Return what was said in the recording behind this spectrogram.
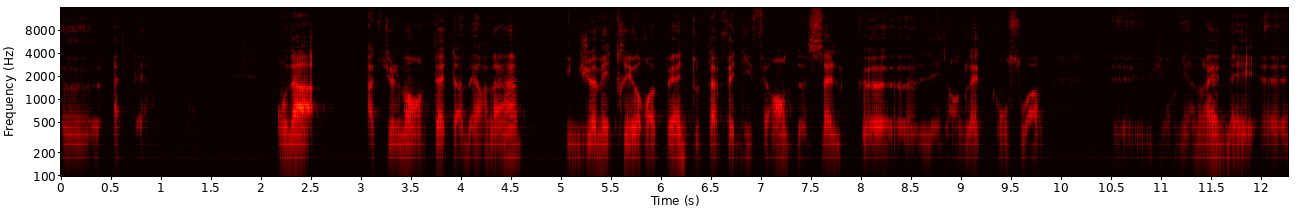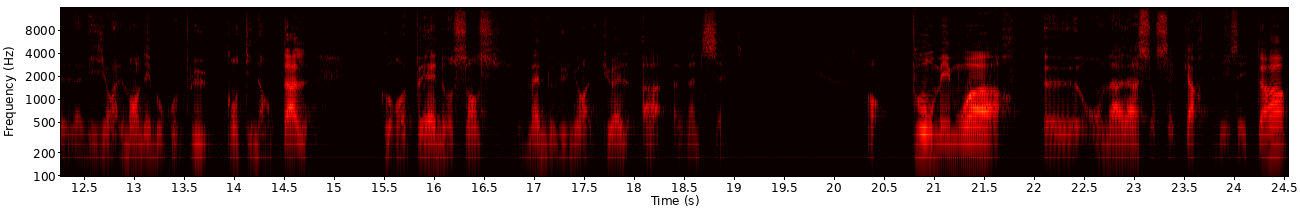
à terme. On a actuellement en tête à Berlin une géométrie européenne tout à fait différente de celle que les Anglais conçoivent. Mais la vision allemande est beaucoup plus continentale qu'européenne au sens même de l'Union actuelle à 27. pour mémoire, on a là sur ces cartes des États,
